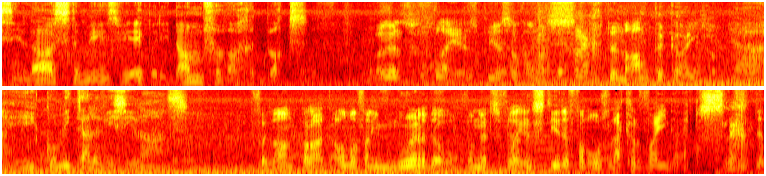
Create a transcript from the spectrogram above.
Is die laaste mens wie ek by die dam verwag het, Buks. Wingersvlei is besig om 'n slegte naam te kry. Ja, hier kom die televisie langs. Vanaand praat almal van die moorde op Wingersvlei in steede van ons lekker wyne. Slegte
